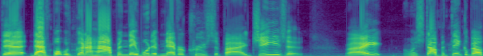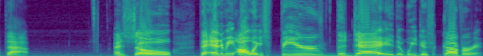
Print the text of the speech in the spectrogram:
that that's what was going to happen, they would have never crucified Jesus, right? Let's stop and think about that. And so the enemy always fears the day that we discover it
